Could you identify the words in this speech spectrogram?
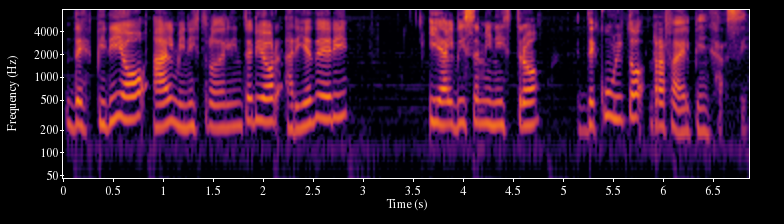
despidió al ministro del Interior, Ariederi, y al viceministro de culto, Rafael Pinhasi.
